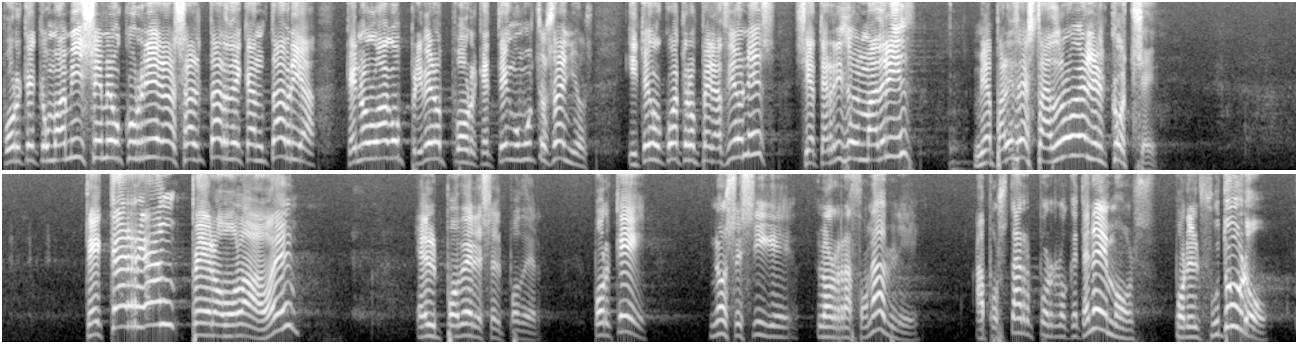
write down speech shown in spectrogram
porque como a mí se me ocurriera saltar de Cantabria, que no lo hago primero porque tengo muchos años y tengo cuatro operaciones, si aterrizo en Madrid, me aparece esta droga en el coche. Te cargan, pero volado, ¿eh? El poder es el poder. ¿Por qué no se sigue lo razonable? Apostar por lo que tenemos, por el futuro,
